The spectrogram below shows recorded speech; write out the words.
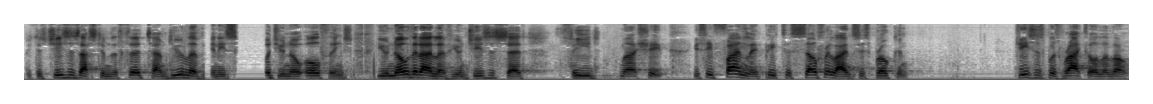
because Jesus asked him the third time, Do you love me? And he said, but you know all things. You know that I love you. And Jesus said, Feed my sheep. You see, finally, Peter's self reliance is broken. Jesus was right all along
